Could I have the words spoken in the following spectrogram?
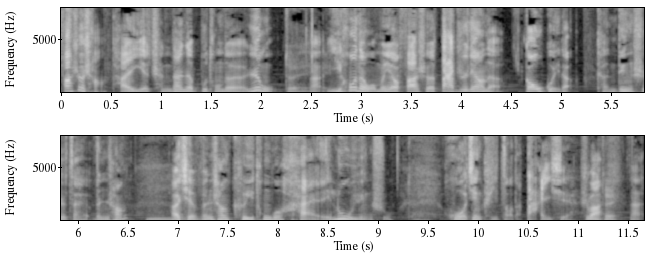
发射场，它也承担着不同的任务。对啊，以后呢，我们要发射大质量的高轨的，肯定是在文昌，嗯而且文昌可以通过海陆运输，对，火箭可以造的大一些，是吧？对啊，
